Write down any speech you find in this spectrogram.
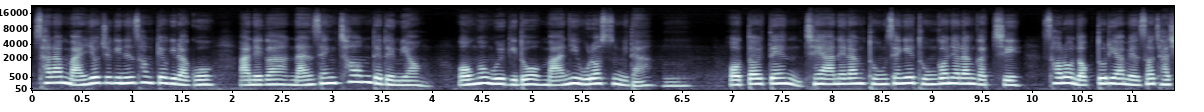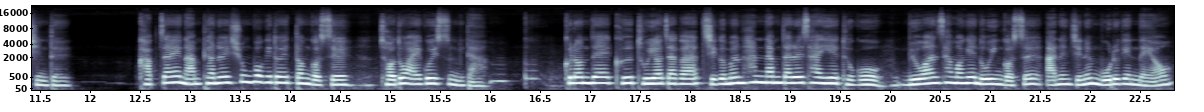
사람 말려 죽이는 성격이라고 아내가 난생 처음 대들며 엉엉 울기도 많이 울었습니다. 어떨 땐 제 아내랑 동생의 동거녀랑 같이 서로 넋돌이하면서 자신들 각자의 남편을 흉보기도 했던 것을 저도 알고 있습니다. 그런데 그 두 여자가 지금은 한 남자를 사이에 두고 묘한 상황에 놓인 것을 아는지는 모르겠네요.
